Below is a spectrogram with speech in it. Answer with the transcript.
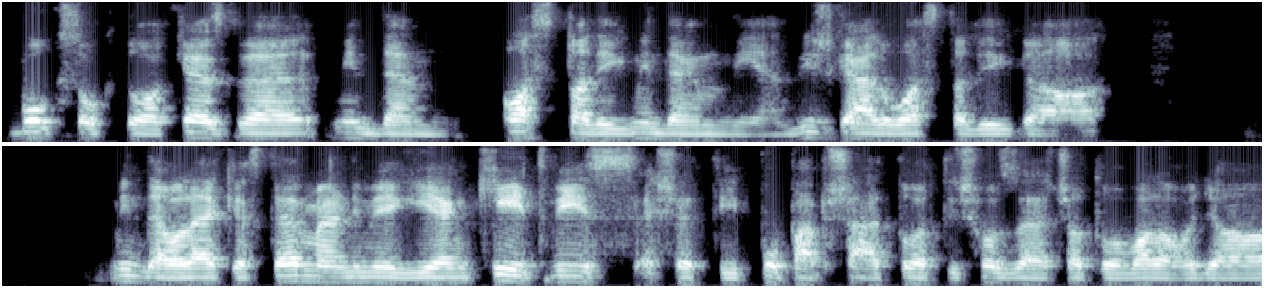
boxoktól kezdve minden asztalig, minden ilyen vizsgálóasztalig, a, mindenhol elkezd termelni, még ilyen két vész eseti pop-up sátort is hozzácsatol valahogy a,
